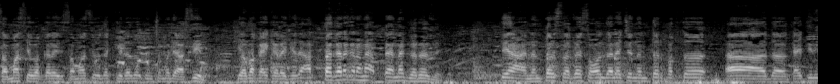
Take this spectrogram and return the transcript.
समाजसेवा करायची समाजसेवेचा किडा जर तुमच्यामध्ये असेल की बाबा काय करायचे तर आत्ता करा कारण आत्ता यांना गरज आहे. ते नंतर सगळं सॉल्व्ह झाल्याच्यानंतर फक्त काहीतरी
